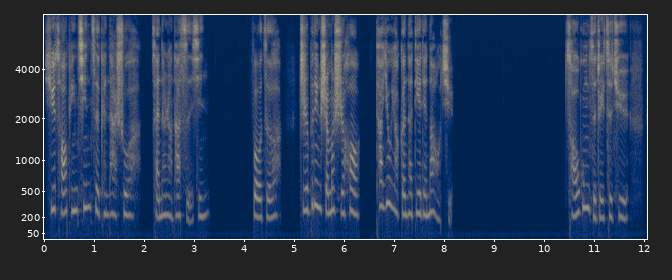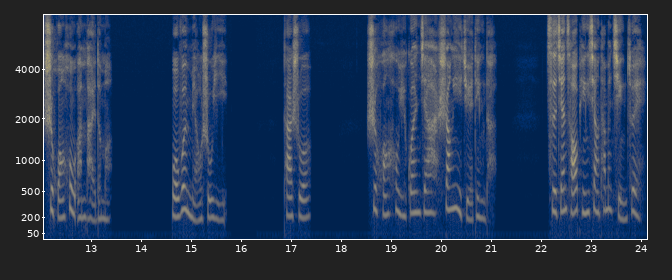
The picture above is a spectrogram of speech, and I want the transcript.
需曹平亲自跟他说，才能让他死心，否则指不定什么时候他又要跟他爹爹闹去。”曹公子这次去是皇后安排的吗？我问苗淑仪，他说。是皇后与官家商议决定的。此前曹平向他们请罪，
